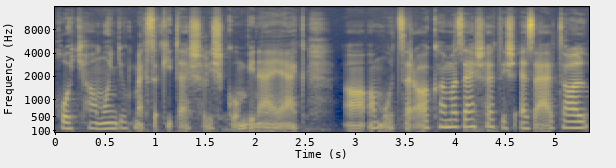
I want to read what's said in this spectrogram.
hogyha mondjuk megszakítással is kombinálják a, a módszer alkalmazását, és ezáltal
